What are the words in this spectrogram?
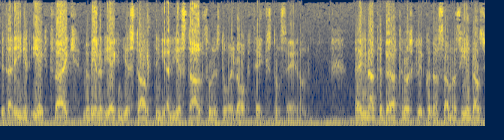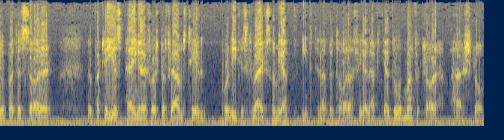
Det är inget eget verk men väl en egen gestaltning eller gestalt som det står i lagtexten säger han. Pengarna till böterna skulle kunna samlas in bland sympatisörer Men partiets pengar är först och främst till politisk verksamhet, inte till att betala felaktiga domar, förklarar Härslov.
